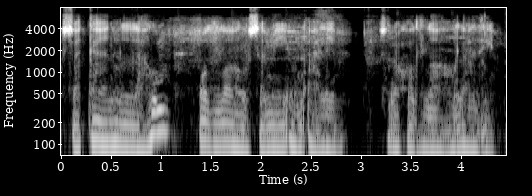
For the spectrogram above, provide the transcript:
sakanul lahum wallahu samiun alim. Sadaqallahul 'alim.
